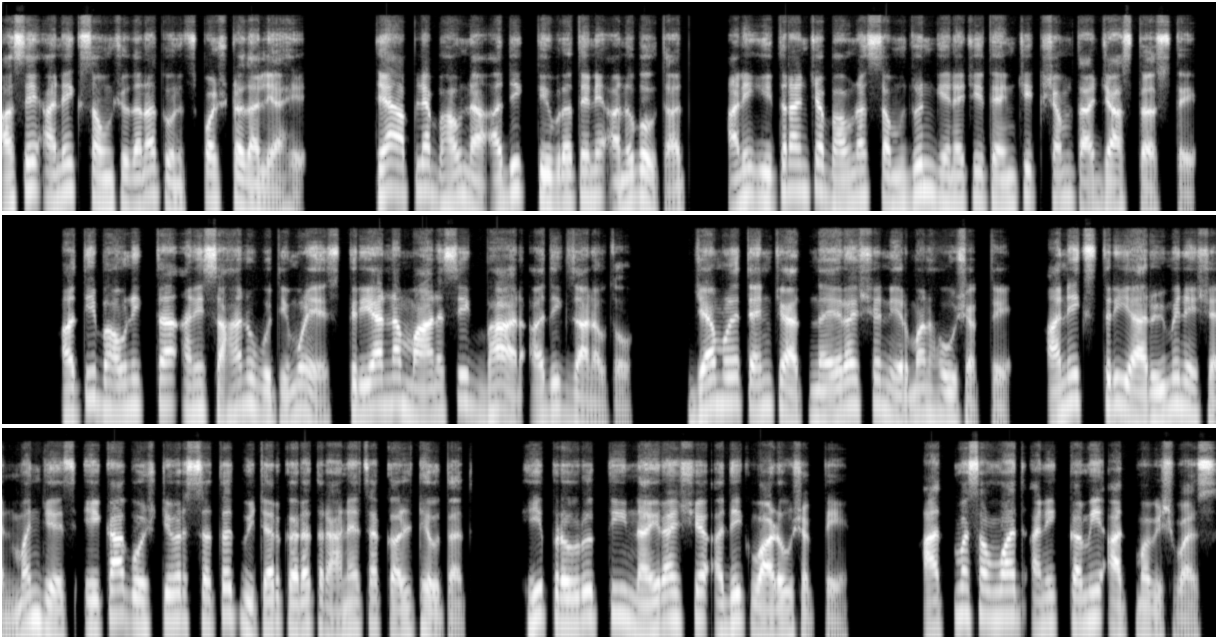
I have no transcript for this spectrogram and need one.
असे अनेक संशोधनातून स्पष्ट झाले आहे. त्या आपल्या भावना अधिक तीव्रतेने अनुभवतात आणि इतरांच्या भावना समजून घेण्याची त्यांची क्षमता जास्त असते. अतिभावनिकता आणि सहानुभूतीमुळे स्त्रियांना मानसिक भार अधिक जाणवतो ज्यामुळे त्यांच्यात नैराश्य निर्माण होऊ शकते. अनेक स्त्रिया रुमिनेशन म्हणजेच एका गोष्टीवर सतत विचार करत राहण्याचा कल ठेवतात. ही प्रवृत्ती नैराश्य अधिक वाढवू शकते. आत्मसंवाद आणि कमी आत्मविश्वास.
